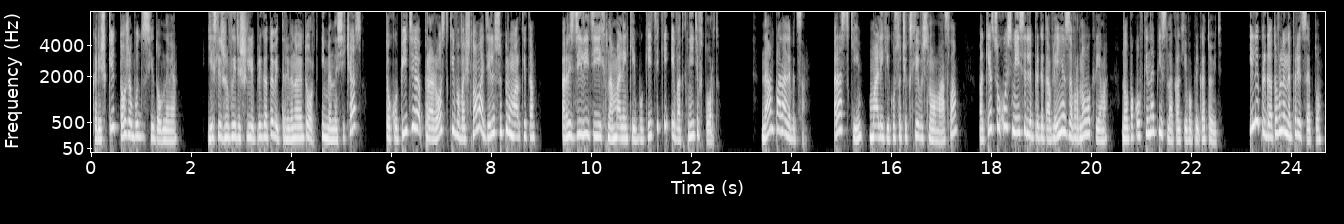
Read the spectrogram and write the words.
Корешки тоже будут съедобными. Если же вы решили приготовить травяной торт именно сейчас, то купите проростки в овощном отделе супермаркета. Разделите их на маленькие букетики и воткните в торт. Нам понадобится ростки, маленький кусочек сливочного масла, Пакет сухой смеси для приготовления заварного крема. На упаковке написано, как его приготовить. Или приготовленный по рецепту.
